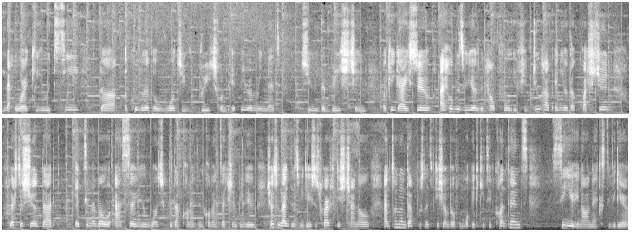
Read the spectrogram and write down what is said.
network, you would see the equivalent of what you've breached from the Ethereum mainnet to the base chain. Okay, guys, so I hope this video has been helpful. If you do have any other question, rest assured that a team member will answer you once you put that comment in the comment section below. Sure to like this video, subscribe to this channel, and turn on that post notification bell for more educative content. See you in our next video.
